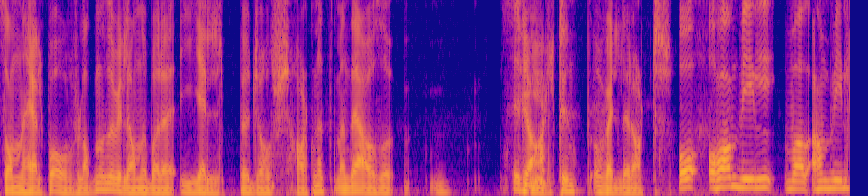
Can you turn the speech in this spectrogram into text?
sånn helt på overflaten så ville han jo bare hjelpe Josh Hartnett, men det er jo også syltynt og veldig rart. Og, og han, vil, han vil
